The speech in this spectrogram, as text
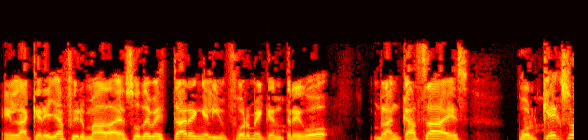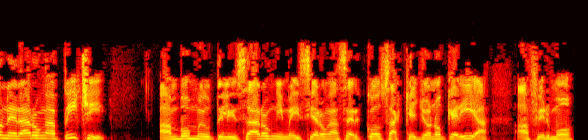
en la querella firmada, eso debe estar en el informe que entregó Blanca Sáez. ¿Por qué exoneraron a Pichi? Ambos me utilizaron y me hicieron hacer cosas que yo no quería, afirmó.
